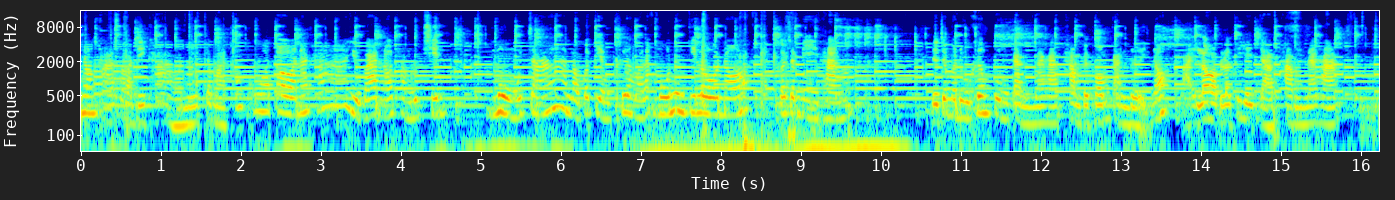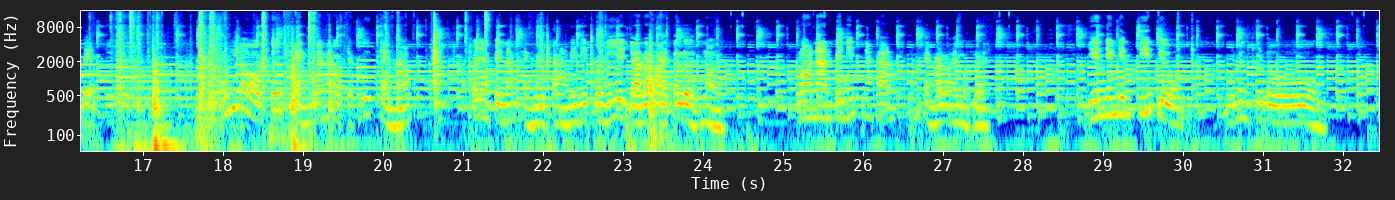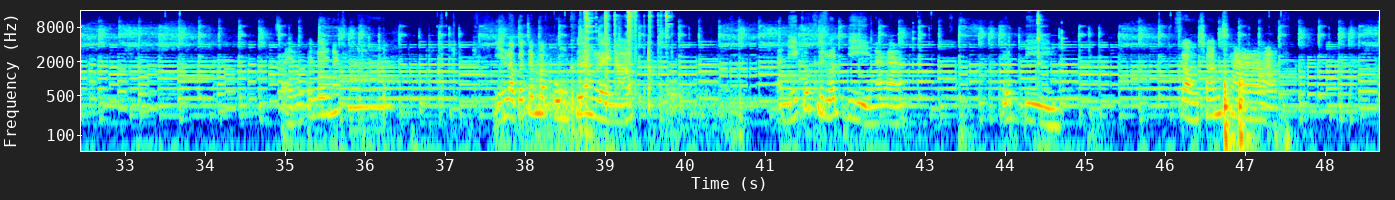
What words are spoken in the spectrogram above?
พี่น้องคะสวัสดีค่ะ วันนี้จะมาเข้าครัวต่อนะคะ อยู่บ้านเนาะทำลูกชิ้น หมูจ้าเราก็เตรียมเครื่องมาแล้วหมูหนึ่งกิโลเนาะก็จะมีทั้ง เดี๋ยวจะมาดูเครื่องปรุงกันนะคะทำไปพร้อมกันเลยเนาะหลายรอบแล้วที่ยายจ๋าทำนะคะ แบบนี้หมูที่ออกตู้แข็งนะคะ ออกจากตู้แข็งเนาะก็ยังเป็นน้ำแข็งอยู่กลางนิดๆวันนี้ยายจ๋าละลายเตลิดหน่อยรอนานไปนิดนะคะ น้ำแข็งละลายหมดเลย เย็นยังเย็นจี๊ดอยู่หมูหนึ่งกิโล ใส่ลงไปเลยนะคะ นี้เราก็จะมาปรุงเครื่องเลยเนาะ อันนี้ก็คือรสดีนะคะรสดีสองช้อนชา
